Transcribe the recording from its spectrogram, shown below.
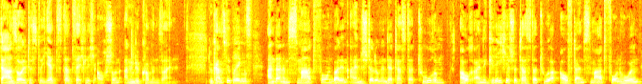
da solltest du jetzt tatsächlich auch schon angekommen sein. Du kannst übrigens an deinem Smartphone bei den Einstellungen der Tastaturen auch eine griechische Tastatur auf dein Smartphone holen.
